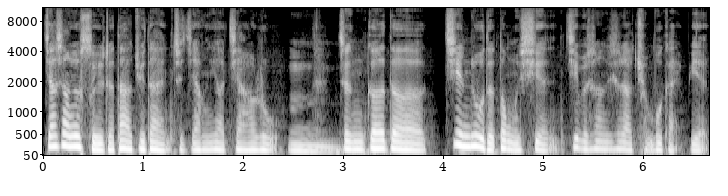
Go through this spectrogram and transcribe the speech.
加上又随着大巨蛋即将要加入，嗯，整个的进入的动线基本上就是要全部改变。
